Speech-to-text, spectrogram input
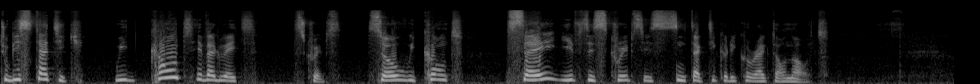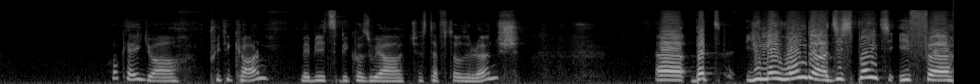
to be static. We can't evaluate scripts, so we can't say if this script is syntactically correct or not. Okay, you are pretty calm. Maybe it's because we are just after the lunch. Uh, but you may wonder at this point if, uh,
